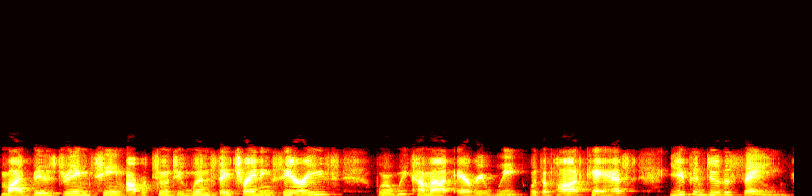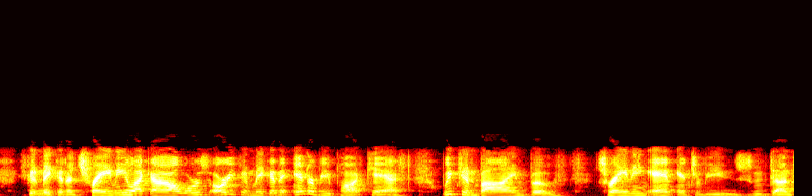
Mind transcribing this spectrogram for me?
my Biz Dream Team Opportunity Wednesday training series, where we come out every week with a podcast, you can do the same. You can make it a training like ours, or you can make it an interview podcast. We combine both training and interviews. We've done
